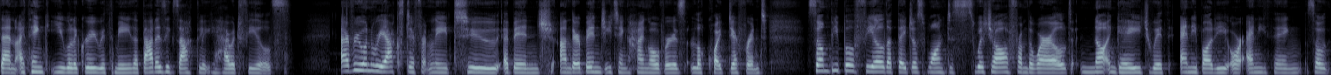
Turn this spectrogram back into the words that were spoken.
then I think you will agree with me that that is exactly how it feels. Everyone reacts differently to a binge, and their binge eating hangovers look quite different. Some people feel that they just want to switch off from the world, not engage with anybody or anything, so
